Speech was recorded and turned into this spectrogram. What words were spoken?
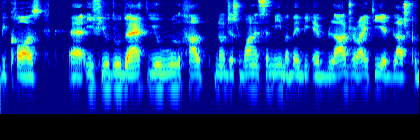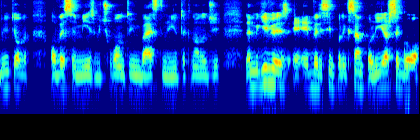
because uh, if you do that, you will help not just one SME, but maybe a large variety, a large community of, of SMEs which want to invest in new technology. Let me give you a, a very simple example. Years ago,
